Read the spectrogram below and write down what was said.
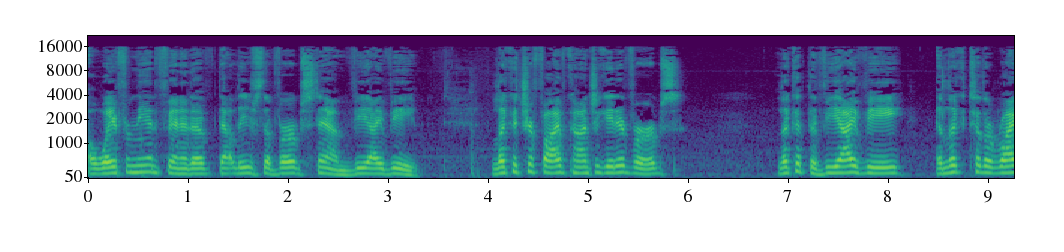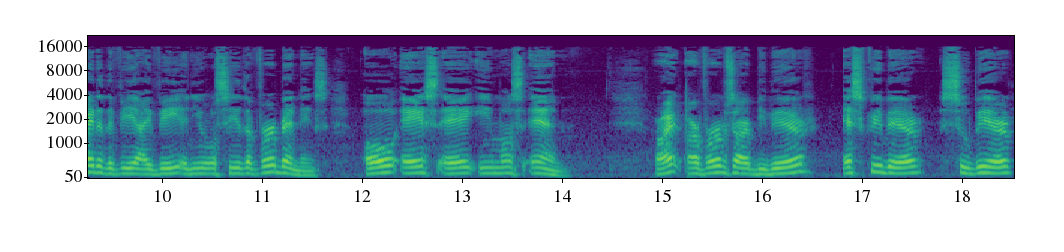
away from the infinitive. That leaves the verb stem, VIV. Look at your five conjugated verbs. Look at the VIV and look to the right of the VIV and you will see the verb endings. O, es, a, imos, en. All right, our verbs are vivir, escribir, subir,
